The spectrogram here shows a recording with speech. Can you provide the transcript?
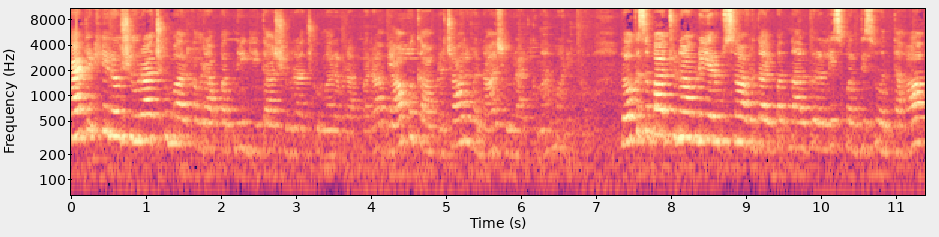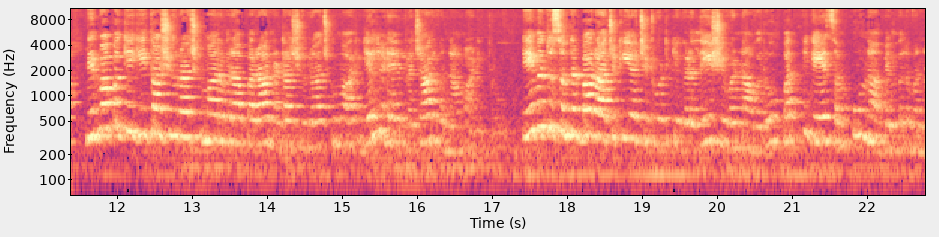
ಹ್ಯಾಟ್ರಿಕ್ ಹೀರೋ ಶಿವರಾಜ್ ಕುಮಾರ್ ಅವರ ಪತ್ನಿ ಗೀತಾ ಶಿವರಾಜ್ ಕುಮಾರ್ ಅವರ ಪರ ವ್ಯಾಪಕ ಪ್ರಚಾರವನ್ನ ಶಿವರಾಜ್ ಕುಮಾರ್ ಮಾಡಿದ್ರು. ಲೋಕಸಭಾ ಚುನಾವಣೆ ಎರಡು ಸಾವಿರದ ಇಪ್ಪತ್ನಾಲ್ಕರಲ್ಲಿ ಸ್ಪರ್ಧಿಸುವಂತಹ ನಿರ್ಮಾಪಕಿ ಗೀತಾ ಶಿವರಾಜ್ ಕುಮಾರ್ ಅವರ ಪರ ನಟ ಶಿವರಾಜ್ ಕುಮಾರ್ ಎಲ್ಲೆಡೆ ಪ್ರಚಾರವನ್ನ ಮಾಡಿದ್ರು. ಈ ಸಂದರ್ಭ ರಾಜಕೀಯ ಚಟುವಟಿಕೆಗಳಲ್ಲಿ ಶಿವಣ್ಣ ಅವರು ಪತ್ನಿಗೆ ಸಂಪೂರ್ಣ ಬೆಂಬಲವನ್ನ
